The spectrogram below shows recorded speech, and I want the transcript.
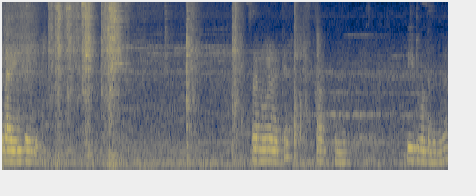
ఇలా అయిపోయింది. సార్ నూనె అయితే కలుపుకుందాం. హీట్గా ఉంటుంది కదా.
